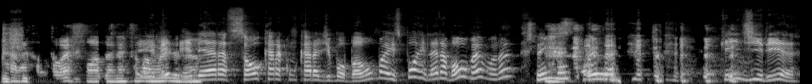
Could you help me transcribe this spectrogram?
Caraca, o Tom é foda, né? Pelo amor de Ele, Deus. ele era só o cara com cara de bobão, mas, porra, ele era bom mesmo, né? Sim, né? Quem diria?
